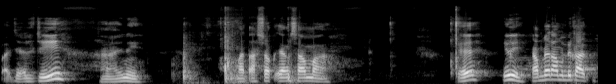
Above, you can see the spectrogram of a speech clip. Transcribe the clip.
Pak JLD nah ini. Mata shock yang sama. Oke ini kamera mendekat.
